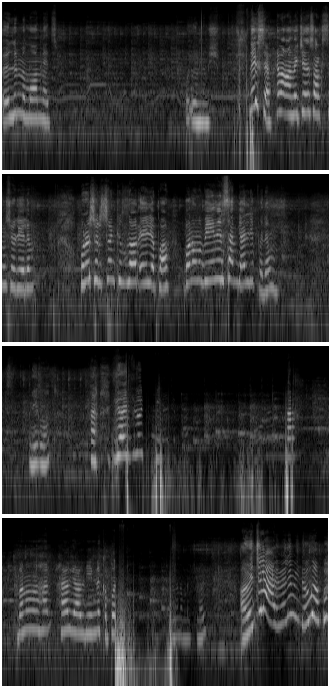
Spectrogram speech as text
Öldün mü Muhammed? Oy ölmemiş. Neyse hemen Ahmetcan'ın şarkısını söyleyelim. Bana sarışın kızlar el yapar. Ben onu beğenirsem gel yaparım. Neydi lan? Heh, VIP Ben onu her, her geldiğimde kapatırım. Ahmetçiler böyle miydi oğlum?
